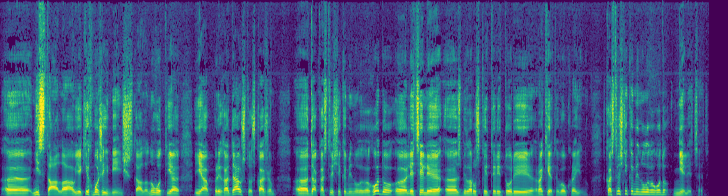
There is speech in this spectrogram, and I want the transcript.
э, не стала а у якіх можа і менш стала ну вот я я прыгадаў что скажем э, да кастрычніка мінулага году э, ляцелі э, з беларускай тэрыторыі ракеты ва ўкраіну кастрычніка мінулага году не ляцяць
